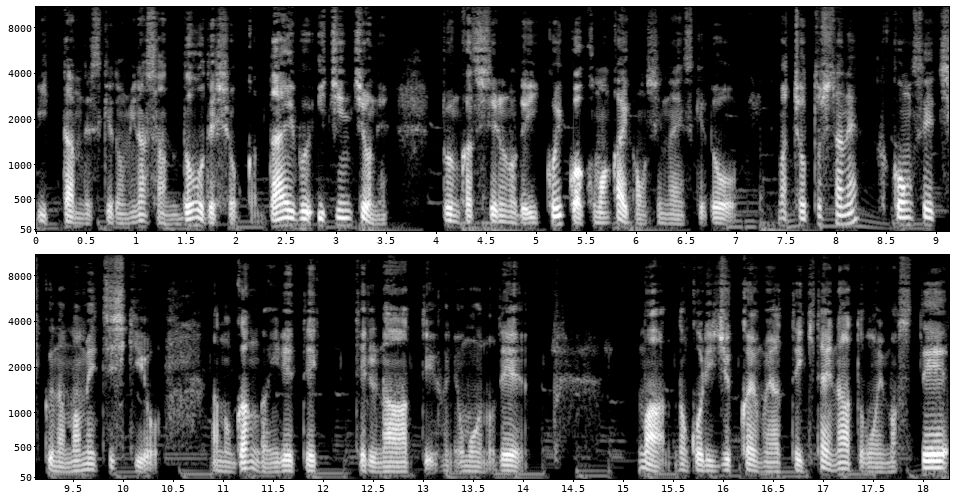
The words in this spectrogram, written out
行ったんですけど、皆さんどうでしょうか？だいぶ一日をね、分割してるので、一個一個は細かいかもしれないですけど、まあ、ちょっとしたね、不根性チックな豆知識を、あの、ガンガン入れてってるなーっていうふうに思うので、まあ、残り10回もやっていきたいなと思います。で、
